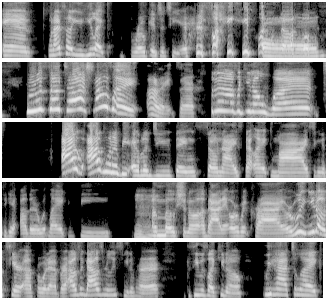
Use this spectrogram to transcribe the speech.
And when I tell you, he like broke into tears. like he was so he was so touched. And I was like, all right, sir. But then I was like, you know what? I I want to be able to do things so nice that like my significant other would like be mhm. emotional about it or would cry or would, you know, tear up or whatever. I was like, that was really sweet of her. Because he was like, you know, we had to like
